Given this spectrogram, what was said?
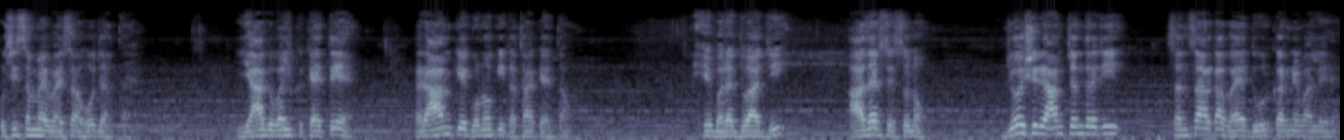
उसी समय वैसा हो जाता है। यागवल्क कहते हैं, राम के गुणों की कथा कहता हूँ। हे भरद्वाज जी, आदर से सुनो, जो श्री रामचंद्र जी संसार का भय दूर करने वाले हैं,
